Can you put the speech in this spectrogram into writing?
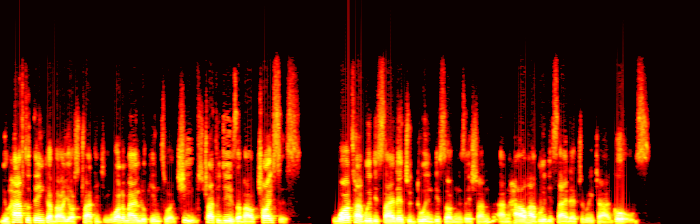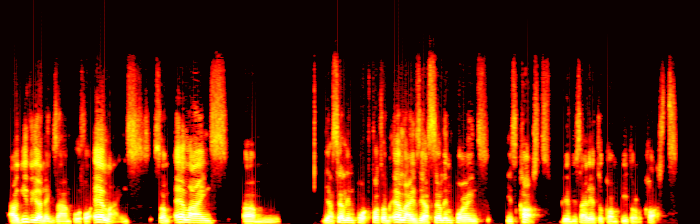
You have to think about your strategy. What am I looking to achieve? Strategy is about choices. What have we decided to do in this organization and how have we decided to reach our goals? I'll give you an example. For airlines, some airlines um, their selling point for some airlines, their selling point is cost. They've decided to compete on costs.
